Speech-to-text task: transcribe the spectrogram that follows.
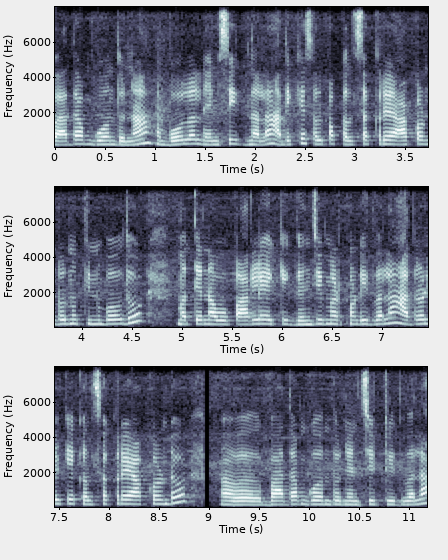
ಬಾದಾಮ್ ಗೋಂದನ್ನ ಬೌಲಲ್ಲಿ ನೆನೆಸಿದ್ನಲ್ಲ, ಅದಕ್ಕೆ ಸ್ವಲ್ಪ ಕಲ್ಸಕ್ಕರೆ ಹಾಕ್ಕೊಂಡು ತಿನ್ಬೋದು. ಮತ್ತು ನಾವು ಪಾರ್ಲೆ ಅಕ್ಕಿ ಗಂಜಿ ಮಾಡ್ಕೊಂಡಿದ್ವಲ್ಲ ಅದರೊಳಗೆ ಕಲ್ಸಕ್ಕರೆ ಹಾಕ್ಕೊಂಡು ಬಾದಾಮ್ ಗೋಂದು ನೆನೆಸಿಟ್ಟಿದ್ವಲ್ಲ,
